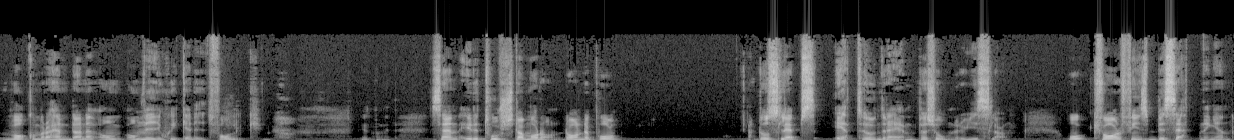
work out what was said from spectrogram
Vad kommer att hända när, om, om mm. vi skickar dit folk? Sen är det torsdag morgon, dagen därpå. Då släpps 101 personer ur gisslan. Och kvar finns besättningen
